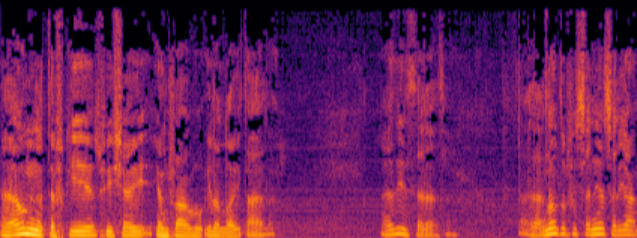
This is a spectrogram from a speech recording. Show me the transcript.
أو من التفكير في شيء ينفعه إلى الله تعالى. هذه الثلاثة. ننظر في الثانية سريعا.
